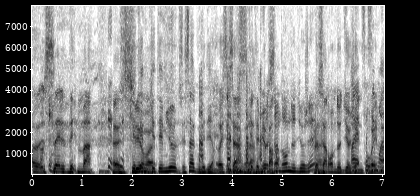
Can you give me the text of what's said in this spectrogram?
euh, celle d'Emma euh, Qui était, sur. qui était mieux, c'est ça que vous voulez dire Oui, c'est ça. Voilà. qui était mieux, le pardon. syndrome de Diogène. Le syndrome de Diogène Ouais, ça, pour moi, Emma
